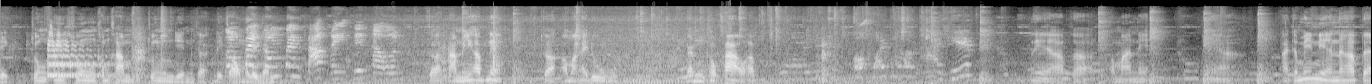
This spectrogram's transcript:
เด็ก ๆ ช่วงเอ้ยช่วงค่ำๆช่วงเย็นๆก็เด็กก็ออกมาเล่นกัน ก็ตามนี้ครับเนี่ยก็เอามาให้ดูกันคร่าวๆครับนี่นะครับก็ประมาณนี้นี่นะอาจจะไม่เนียนนะครับ แต่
